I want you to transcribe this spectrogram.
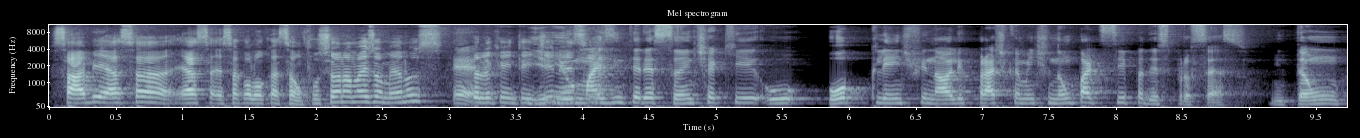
sabe essa, essa, essa colocação. Funciona mais ou menos, é, pelo que eu entendi. E, nesse... e, o mais interessante é que o, o cliente final ele praticamente não participa desse processo. Então,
